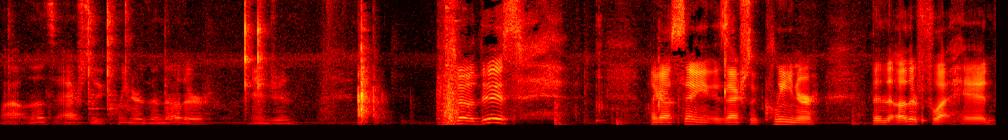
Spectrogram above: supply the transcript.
Wow, that's actually cleaner than the other engine. So this, like I was saying, is actually cleaner than the other flathead.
